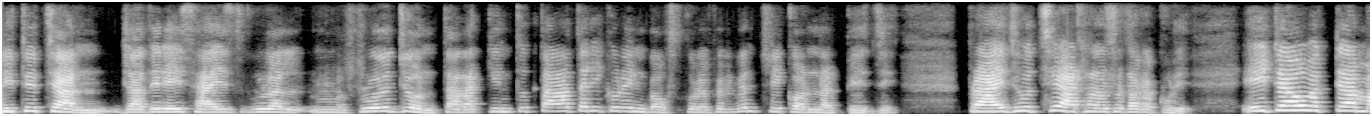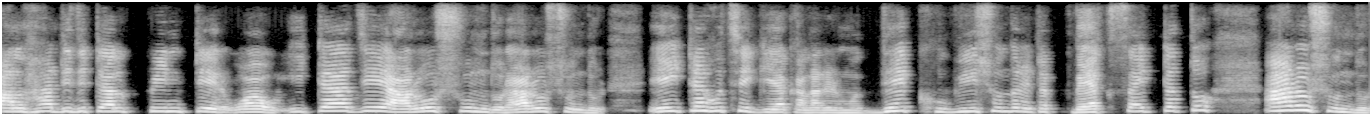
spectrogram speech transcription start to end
নিতে চান, যাদের এই সাইজগুলা প্রয়োজন, তারা কিন্তু তাড়াতাড়ি করে ইনবক্স করে ফেলবেন থ্রি কর্নার পেজে প্রাইস হচ্ছে আঠারোশো টাকা করে। এইটাও একটা মালহা ডিজিটাল প্রিন্টের ওয়াও এটা যে আরও সুন্দর আরও সুন্দর। এইটা হচ্ছে গিয়া কালারের মধ্যে, খুবই সুন্দর। এটা ব্যাক সাইডটা তো আরও সুন্দর,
